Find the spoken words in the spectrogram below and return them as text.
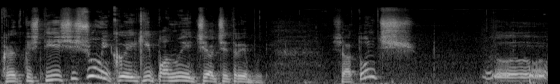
Cred că știe și Șumi că echipa nu e ceea ce trebuie. Și atunci, uh,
